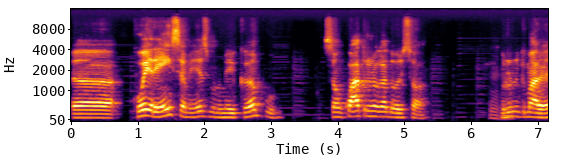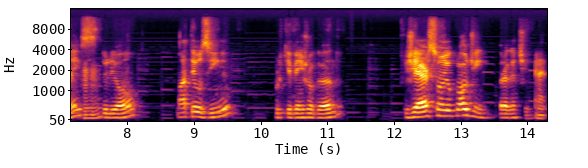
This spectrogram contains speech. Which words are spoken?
Ah, coerência mesmo no meio-campo, são quatro jogadores só. Uhum. Bruno Guimarães, Uhum. do Lyon, Mateuzinho, porque vem jogando, Gerson e o Claudinho, Bragantino. É.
